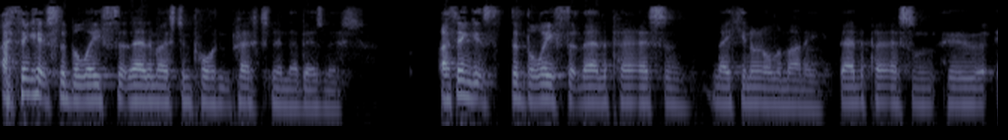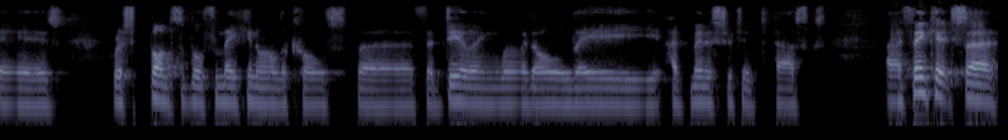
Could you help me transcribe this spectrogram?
I think it's the belief that they're the most important person in their business. I think it's the belief that they're the person making all the money. They're the person who is responsible for making all the calls, for, for dealing with all the administrative tasks. I think it's a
